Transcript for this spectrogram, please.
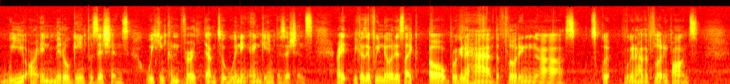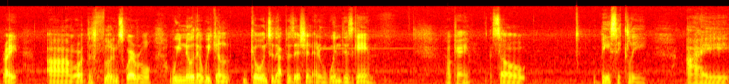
we are in middle game positions, we can convert them to winning end game positions, right? Because if we notice, like, oh, we're gonna have the floating, uh, we're gonna have the floating pawns, right? Um, or the floating square rule, we know that we can go into that position and win this game. Okay, so basically, I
